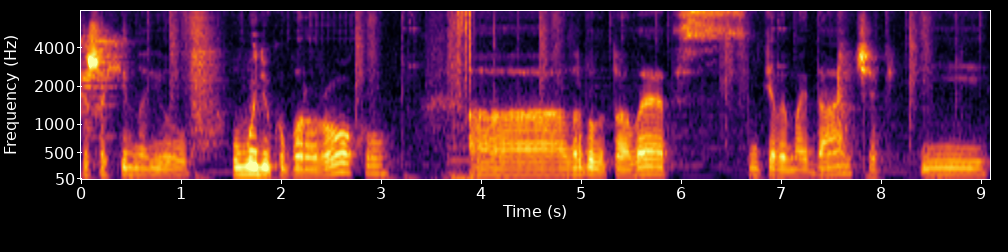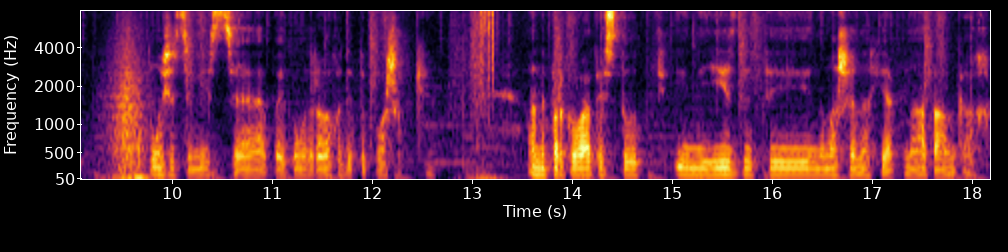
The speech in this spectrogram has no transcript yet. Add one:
пішохідною у будь-яку пору року. Зробили туалет, сміттєвий майданчик і тому що це місце, по якому треба ходити пошепки, а не паркуватись тут і не їздити на машинах, як на танках.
